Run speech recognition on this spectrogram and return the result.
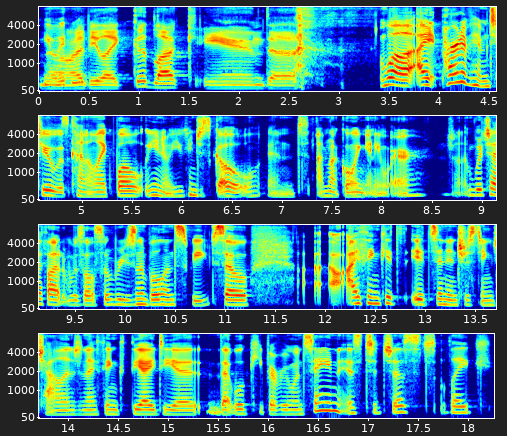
No? I'd be like, good luck. And uh, Well, I part of him too was kind of like, well, you know, you can just go, and I'm not going anywhere, which I thought was also reasonable and sweet. So, I think it's it's an interesting challenge, and I think the idea that will keep everyone sane is to just like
